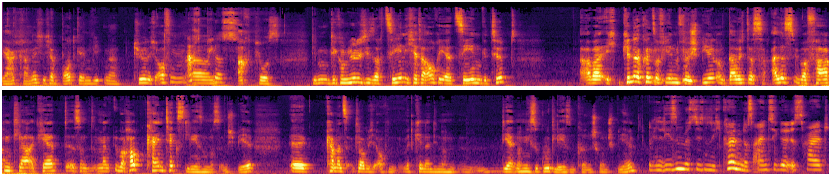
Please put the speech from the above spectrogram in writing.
Ja, kann ich. Ich habe Boardgame Geek natürlich offen. Ähm, Acht plus. 8 plus. Die, die Community sagt 10. Ich hätte auch eher 10 getippt. Aber ich, Kinder können es auf jeden Fall spielen und dadurch, dass alles über Farben klar erklärt ist und man überhaupt keinen Text lesen muss im Spiel, äh, kann man es, glaube ich, auch mit Kindern, die noch ein die halt noch nicht so gut lesen können, schon spielen. Lesen müsste sie nicht können. Das Einzige ist halt,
